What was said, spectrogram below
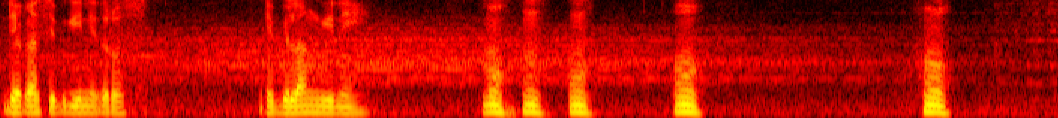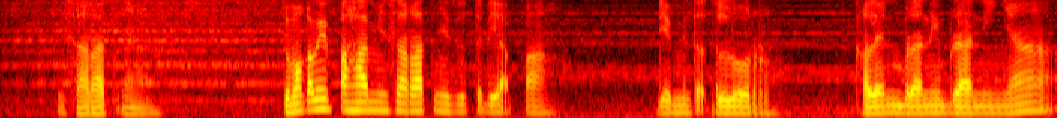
dia kasih begini terus dia bilang gini huh, huh, huh, huh, huh. isyaratnya Cuma kami pahami syaratnya itu tadi apa. Dia minta telur. Kalian berani-beraninya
